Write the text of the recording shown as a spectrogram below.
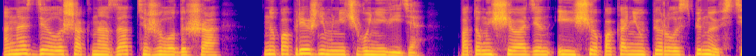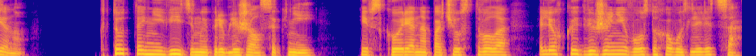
Она сделала шаг назад, тяжело дыша, но по-прежнему ничего не видя. Потом еще один и еще, пока не уперлась спиной в стену. Кто-то невидимый приближался к ней – и вскоре она почувствовала легкое движение воздуха возле лица,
